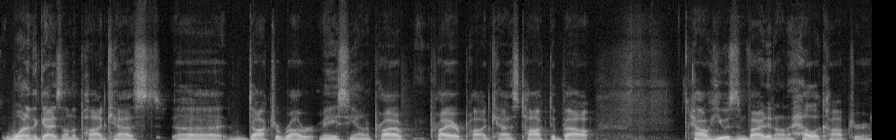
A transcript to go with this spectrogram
one of the guys on the podcast, uh, Dr. Robert Macy, on a prior, prior podcast, talked about how he was invited on a helicopter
